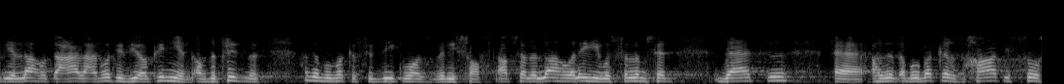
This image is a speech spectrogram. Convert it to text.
radiallahu ta'ala an, what is your opinion of the prisoners? Hazrat Abu Bakr Siddiq was very soft. Sallallahu alayhi wasallam said that uh, Hazrat Abu Bakr's heart is so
